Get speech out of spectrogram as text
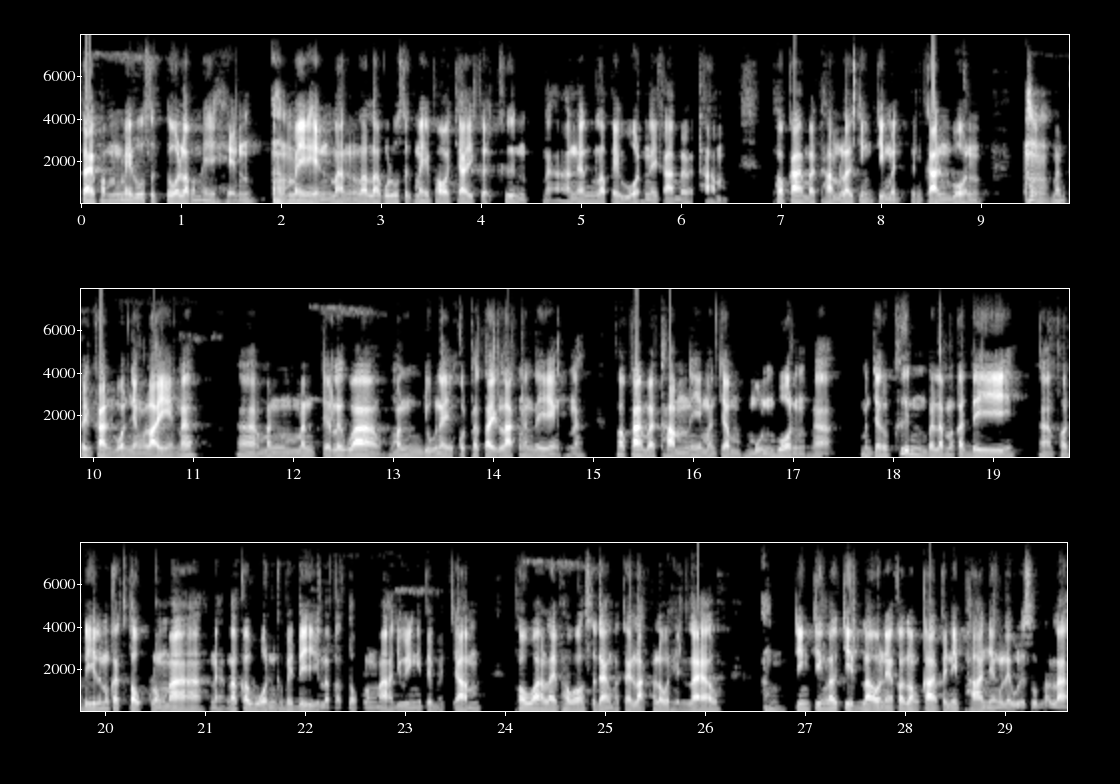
แต่พอมันไม่รู้สึกตัวเราก็ไม่เห็น ไม่เห็นมันแล้วเราก็รู้สึกไม่พอใจเกิดขึ้นนะอันนั้นเราไปวนในการปฏิบัติธรรม เพราะการปฏิบัติธรรมแล้วจริง ๆ มันเป็นการวน มันเป็นการวนอย่างไรนะอ่ามันมันจะเรียกว่ามันอยู่ในกฎพระไตรลักษณ์นั่นเองนะเพราะการปฏิบัติธรรมนี่มันจะหมุนวนนะมันจะขึ้นไปแล้วมันก็ดีอ่าพอดีแล้วมันก็ตกลงมานะแล้วก็วนก็ไปดีแล้วก็ตกลงมาอยู่อย่างนี้เป็นประจำเพราะว่าอะไรเพราะว่าแสดงพระไตรลักษณ์เราเห็นแล้ว จริง ๆ แล้วจิตเราเนี่ยก็ต้องการเป็นนิพพานอย่างเร็วที่สุดแล้วล่ะ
